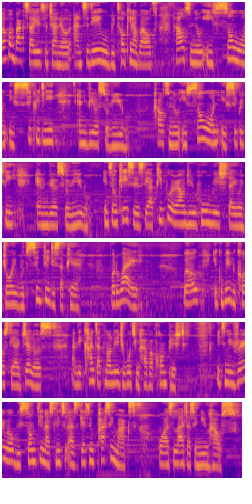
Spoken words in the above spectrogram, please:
Welcome back to our YouTube channel and today we'll be talking about how to know if someone is secretly envious of you. How to know if someone is secretly envious of you. In some cases, there are people around you who wish that your joy would simply disappear. But why? Well, it could be because they are jealous and they can't acknowledge what you have accomplished. It may very well be something as little as getting passing marks or as large as a new house.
